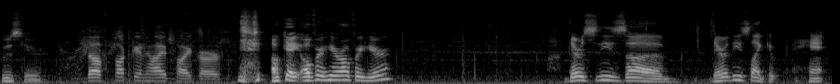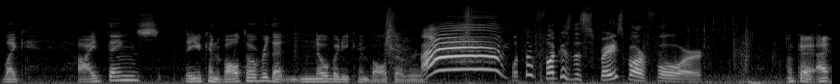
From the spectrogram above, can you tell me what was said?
Who's here? The fucking hitchhiker. okay, over here, over here. There's these, uh, there are these like, ha- like, hide things that you can vault over that nobody can vault over. Ah! What the fuck is the spacebar for? Okay, I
